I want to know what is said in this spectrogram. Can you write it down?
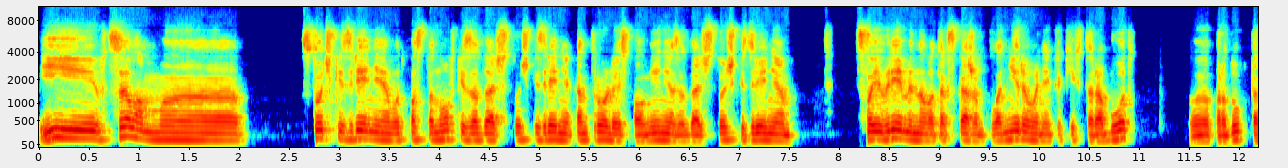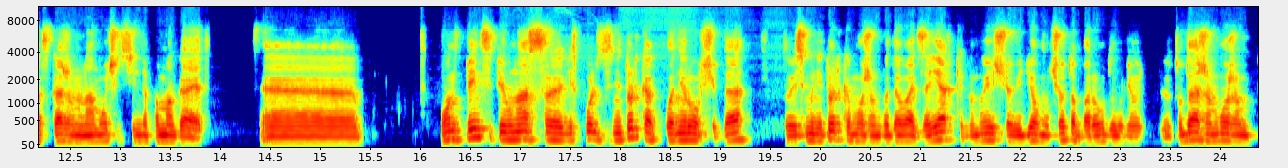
И в целом э, с точки зрения вот постановки задач, с точки зрения контроля исполнения задач, с точки зрения своевременного, так скажем, планирования каких-то работ, э, продукт, так скажем, нам очень сильно помогает. Он, в принципе, у нас э, используется не только как планировщик, да, то есть мы не только можем выдавать заявки, но мы еще ведем учет оборудования. Туда же можем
